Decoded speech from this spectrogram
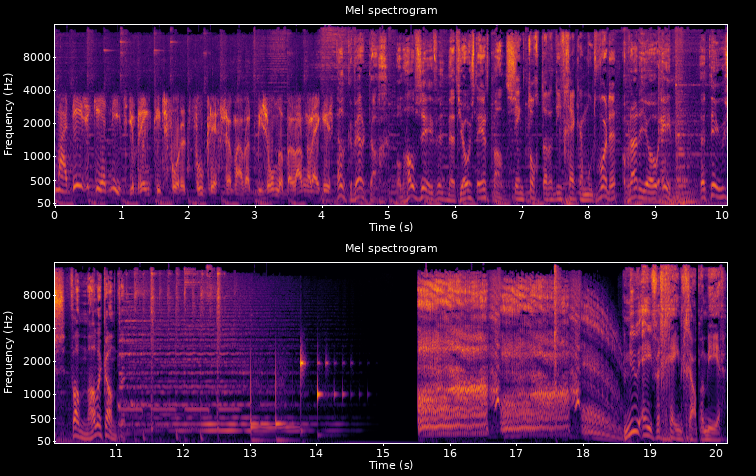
maar deze keer niet. Je brengt iets voor het voetlicht, zeg maar, wat bijzonder belangrijk is. Elke werkdag om half zeven met Joost Eertmans. Ik denk toch dat het niet gekker moet worden. Op Radio 1, het nieuws van alle kanten. Nu even geen grappen meer.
